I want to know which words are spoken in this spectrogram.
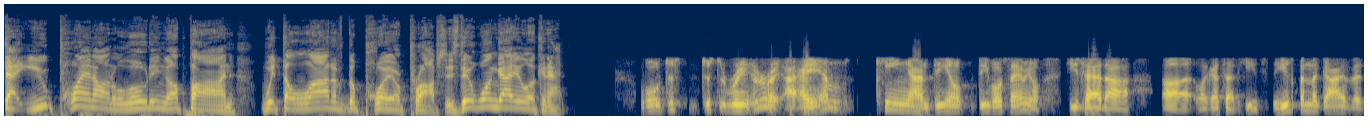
that you plan on loading up on with a lot of the player props? Is there one guy you're looking at? Well, just just to reiterate, I am keen on Deebo Samuel. He's had, uh, uh, like I said, he's he's been the guy that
